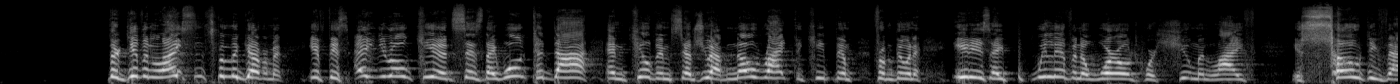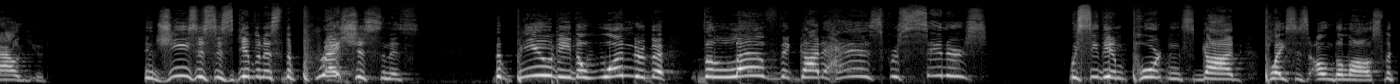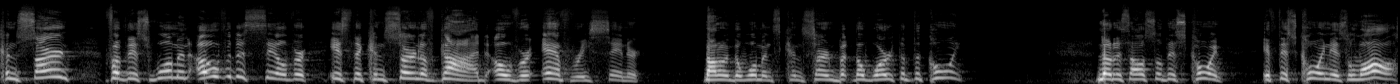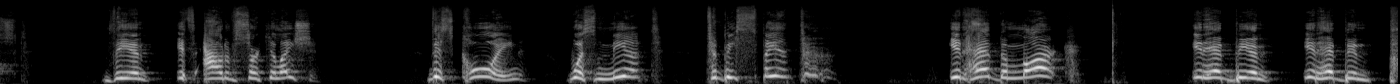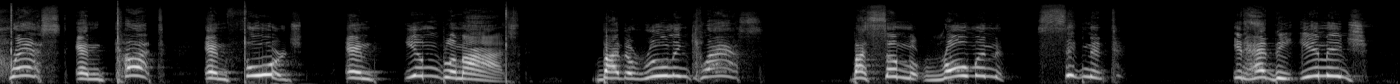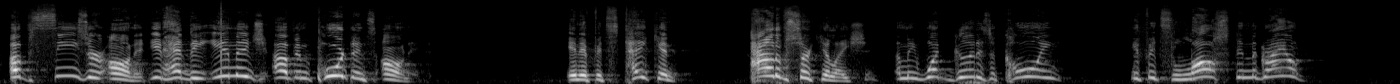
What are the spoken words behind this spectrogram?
They're given license from the government. If this eight year old kid says they want to die and kill themselves, you have no right to keep them from doing it. It is a, we live in a world where human life is so devalued. And Jesus has given us the preciousness, the beauty, the wonder, the, the love that God has for sinners. We see the importance God places on the lost, the concern for this woman over the silver is the concern of God over every sinner. Not only the woman's concern, but the worth of the coin. Notice also this coin. If this coin is lost, then it's out of circulation. This coin was meant to be spent. It had the mark. It had been, it had been pressed and cut and forged and emblemized by the ruling class, by some Roman signet. It had the image of Caesar on it, it had the image of importance on it. And if it's taken out of circulation, I mean, what good is a coin if it's lost in the ground?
